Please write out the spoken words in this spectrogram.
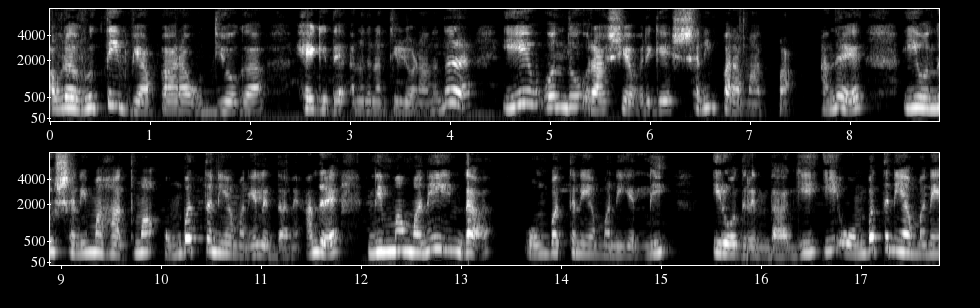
ಅವರ ವೃತ್ತಿ ವ್ಯಾಪಾರ, ಉದ್ಯೋಗ ಹೇಗಿದೆ ಅನ್ನೋದನ್ನ ತಿಳಿಯೋಣ ಅಂತಂದ್ರೆ ಈ ಒಂದು ರಾಶಿಯವರಿಗೆ ಶನಿ ಪರಮಾತ್ಮ ಅಂದ್ರೆ ಈ ಒಂದು ಶನಿ ಮಹಾತ್ಮ ಒಂಬತ್ತನೆಯ ಮನೆಯಲ್ಲಿದ್ದಾನೆ. ಅಂದ್ರೆ ನಿಮ್ಮ ಮನೆಯಿಂದ ಒಂಬತ್ತನೆಯ ಮನೆಯಲ್ಲಿ ಇರೋದ್ರಿಂದಾಗಿ ಈ ಒಂಬತ್ತನೆಯ ಮನೆ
